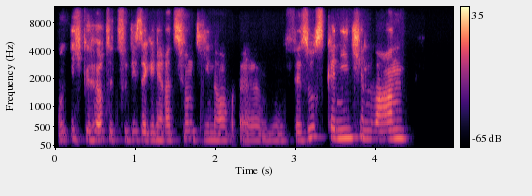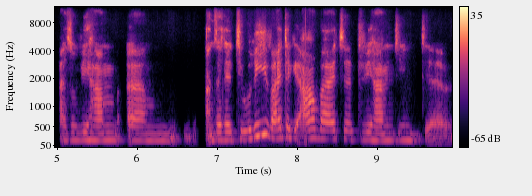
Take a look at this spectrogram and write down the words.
und ich gehörte zu dieser Generation, die noch äh, Versuchskaninchen waren. Also wir haben ähm, an seiner Theorie weitergearbeitet, wir haben die in der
